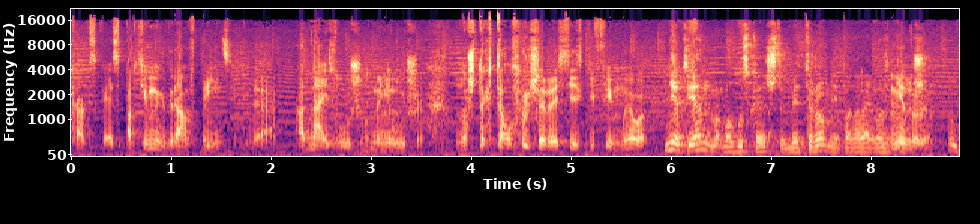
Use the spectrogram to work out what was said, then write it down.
как сказать, спортивных драм в принципе, да. Одна из лучших, но не лучшая. Но что это лучший российский фильм ever? Нет, я могу сказать, что «Метро» мне понравилось Мне больше. тоже. Ну,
